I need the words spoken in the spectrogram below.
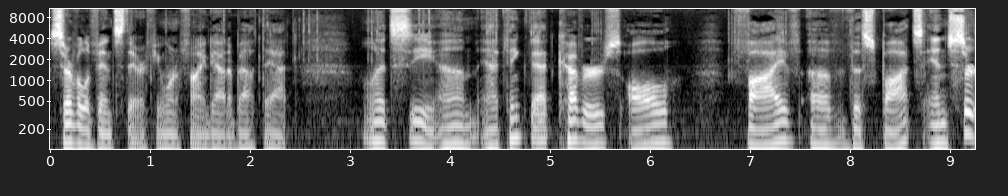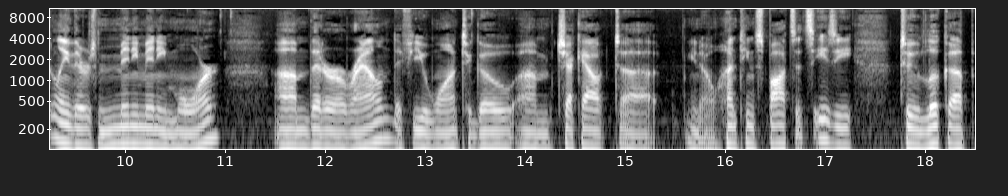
several events there if you want to find out about that. Let's see. Um, I think that covers all five of the spots, and certainly there's many, many more um, that are around. If you want to go um, check out, uh, you know, hunting spots, it's easy to look up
